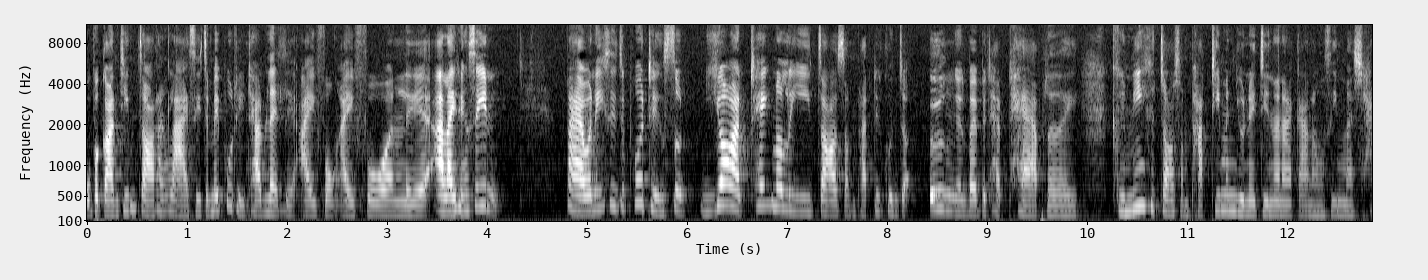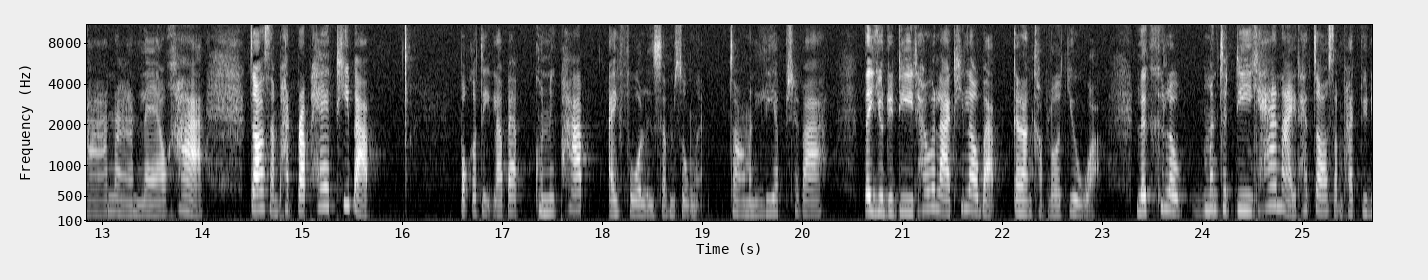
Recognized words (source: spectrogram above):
อุปกรณ์จิ้มจอทั้งหลายสิจะไม่พูดถึงแท็บเล็ตหรือ iPhone iPhone หรืออะไรทั้งสิ้น แต่วันนี้สิจะพูดถึงสุดยอดเทคโนโลยีจอสัมผัสที่คุณจะอึ้งกันไปเป็นแถบๆเลย คือนี่คือจอสัมผัสที่มันอยู่ในจินตนาการของซิมาช้านานแล้วค่ะ จอสัมผัสประเภทที่แบบ ปกติแล้วแบบคุณนึกภาพ iPhone หรือ Samsung อะจอมันเรียบใช่ปะแต่อยู่ดีๆ ถ้าเวลาที่เราแบบกำลังขับรถอยู่อะแล้วคือเรา มันจะดีแค่ไหนถ้าจอสัมผัสอยู่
